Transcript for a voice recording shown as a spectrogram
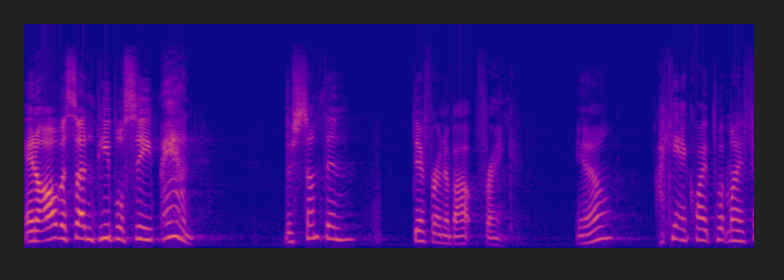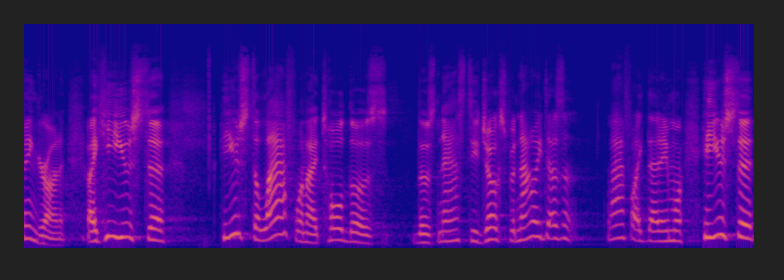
And all of a sudden, people see, man, there's something different about Frank? You know? I can't quite put my finger on it. Like he used to he used to laugh when I told those those nasty jokes, but now he doesn't laugh like that anymore. He used to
